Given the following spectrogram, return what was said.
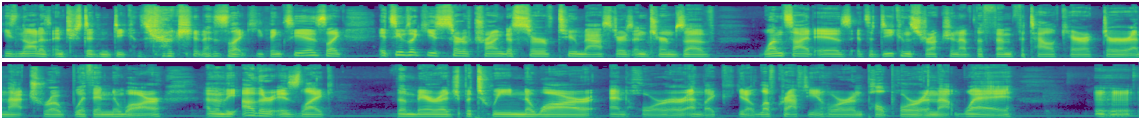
he's not as interested in deconstruction as like he thinks he is. Like it seems like he's sort of trying to serve two masters in terms of one side is it's a deconstruction of the femme fatale character and that trope within noir and then the other is like the marriage between noir and horror and like you know lovecraftian horror and pulp horror in that way mm-hmm.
